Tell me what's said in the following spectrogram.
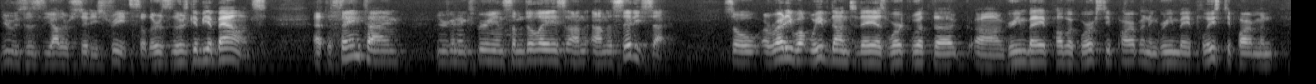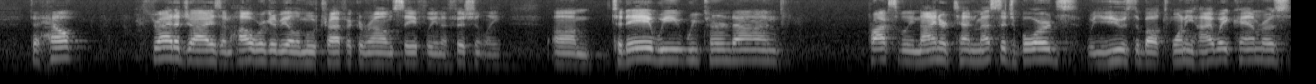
uses the other city streets. So there's, there's gonna be a balance. At the same time, you're gonna experience some delays on, on the city side. So already what we've done today is worked with the uh, Green Bay Public Works Department and Green Bay Police Department to help strategize on how we're gonna be able to move traffic around safely and efficiently. Um, Today, we, we turned on approximately nine or 10 message boards. We used about 20 highway cameras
